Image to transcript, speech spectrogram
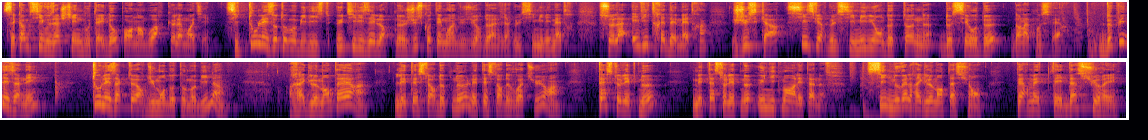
C'est comme si vous achetiez une bouteille d'eau pour en boire que la moitié. Si tous les automobilistes utilisaient leurs pneus jusqu'au témoin d'usure de 1,6 mm, cela éviterait d'émettre jusqu'à 6,6 millions de tonnes de CO2 dans l'atmosphère. Depuis des années, tous les acteurs du monde automobile, réglementaires, les testeurs de pneus, les testeurs de voitures, testent les pneus, mais testent les pneus uniquement à l'état neuf. Si une nouvelle réglementation permettait d'assurer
